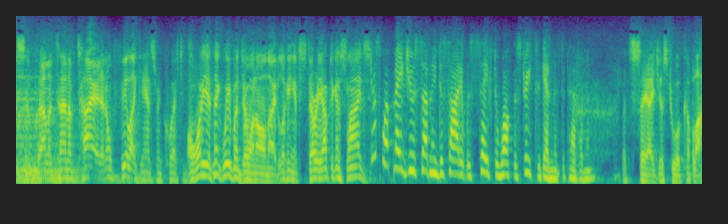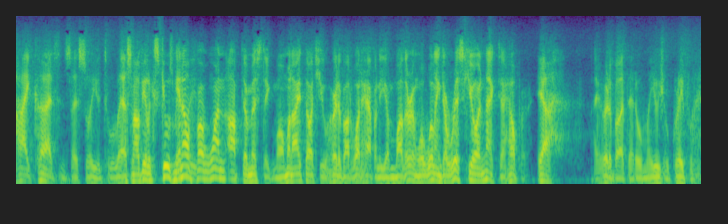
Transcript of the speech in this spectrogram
Listen, Valentine, I'm tired. I don't feel like answering questions. Oh, what do you think we've been doing all night? Looking at stereopticon slides? Just what made you suddenly decide it was safe to walk the streets again, Mr. Pebbleman? Let's say I just drew a couple of high cards since I saw you two last. Now, if you'll excuse me. You know, please. for one optimistic moment, I thought you heard about what happened to your mother and were willing to risk your neck to help her. Yeah, I heard about that over my usual grapevine.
